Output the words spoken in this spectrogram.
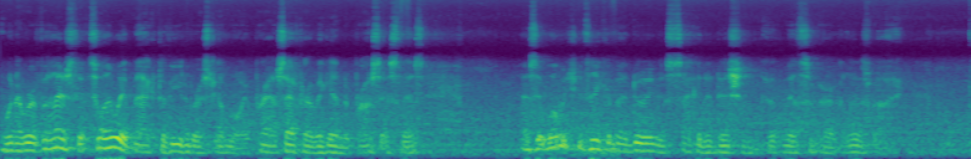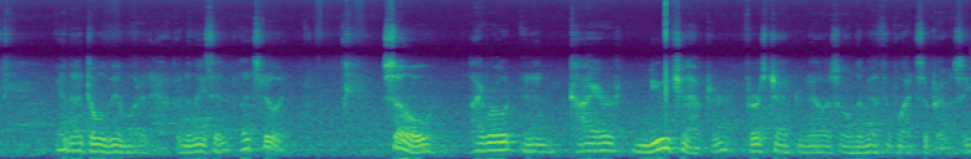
when I revised it, so I went back to the University of Illinois Press after I began to process this. I said, "What would you think about doing a second edition of Myths America Lives By?" And I told them what had happened, and they said, "Let's do it." So I wrote an entire new chapter. First chapter now is on the myth of white supremacy,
